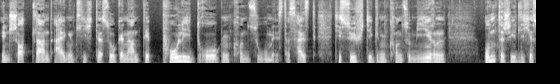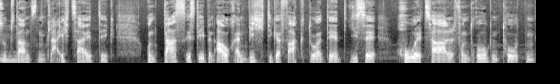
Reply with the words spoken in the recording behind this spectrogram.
in Schottland eigentlich der sogenannte Polydrogenkonsum ist. Das heißt, die Süchtigen konsumieren unterschiedliche mhm. Substanzen mhm. gleichzeitig. Und das ist eben auch ein wichtiger Faktor, der diese hohe Zahl von Drogentoten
